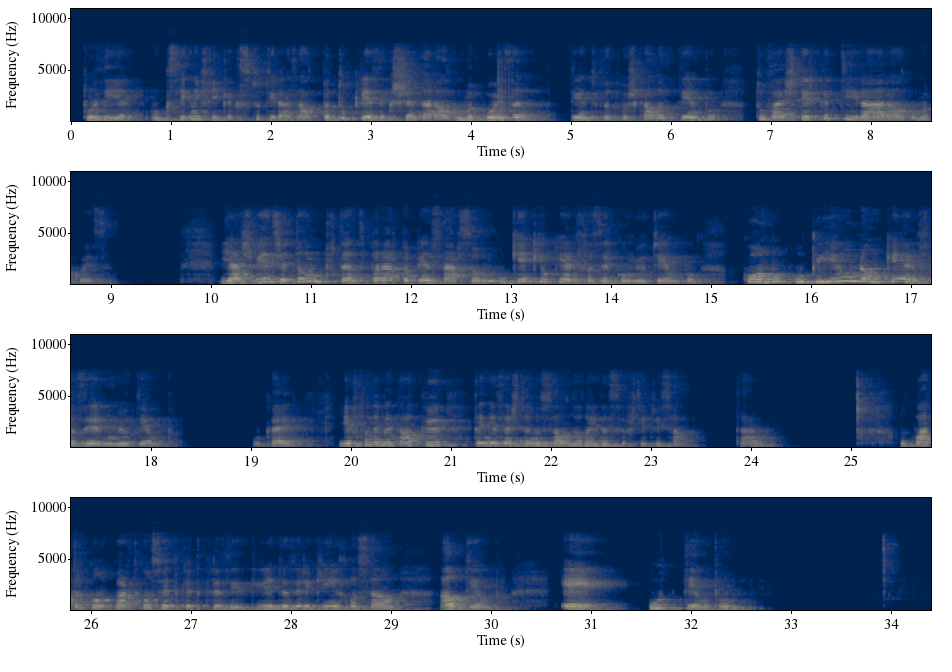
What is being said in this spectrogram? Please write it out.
Por dia. O que significa que se tu tirares algo, para tu quereres acrescentar alguma coisa dentro da tua escala de tempo, tu vais ter que tirar alguma coisa. E às vezes é tão importante parar para pensar sobre o que é que eu quero fazer com o meu tempo, como o que eu não quero fazer no meu tempo. Ok? E é fundamental que tenhas esta noção da lei da substituição. Tá? O quarto, quarto conceito que eu te queria trazer aqui em relação ao tempo é o tempo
